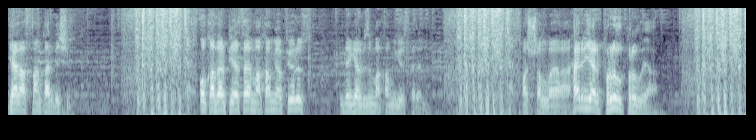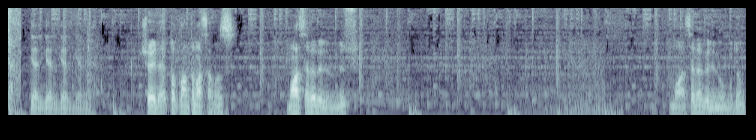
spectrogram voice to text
Gel aslan kardeşim. O kadar piyasaya makam yapıyoruz. Bir de gel bizim makamı gösterelim. Maşallah ya. Her yer pırıl pırıl ya. Gel gel gel gel gel. Şöyle toplantı masamız. Muhasebe bölümümüz. Muhasebe bölümü umudum.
